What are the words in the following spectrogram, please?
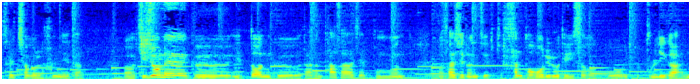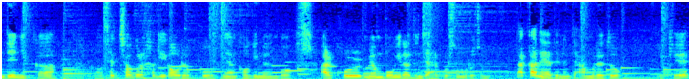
세척을 합니다 어, 기존에 그 있던 그 다른 타사 제품은 어, 사실은 이제 이렇게 한 덩어리로 돼 있어 갖고 분리가 안 되니까 어, 세척을 하기가 어렵고 그냥 거기는 뭐 알코올 면봉이라든지 알코올 솜으로 좀 닦아내야 되는데 아무래도 이렇게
